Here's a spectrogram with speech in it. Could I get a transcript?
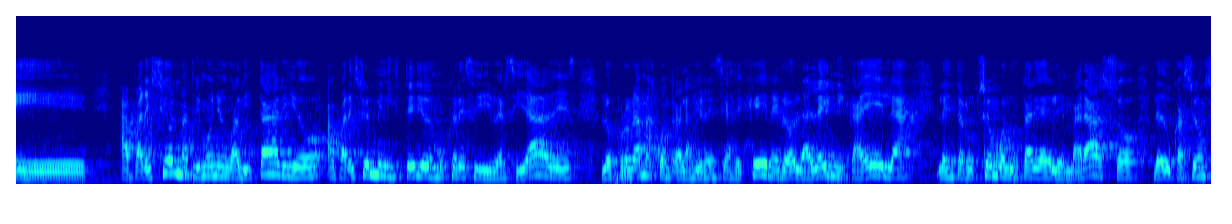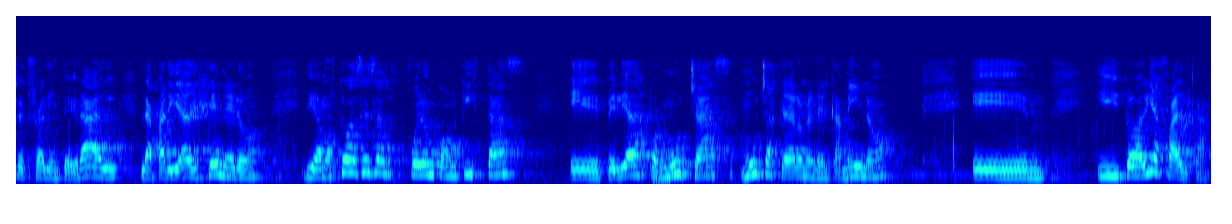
eh, apareció el matrimonio igualitario, apareció el Ministerio de Mujeres y Diversidades, los programas contra las violencias de género, la ley Micaela, la interrupción voluntaria del embarazo, la educación sexual integral, la paridad de género. Digamos, todas esas fueron conquistas eh, peleadas por muchas, muchas quedaron en el camino. Y todavía falta,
